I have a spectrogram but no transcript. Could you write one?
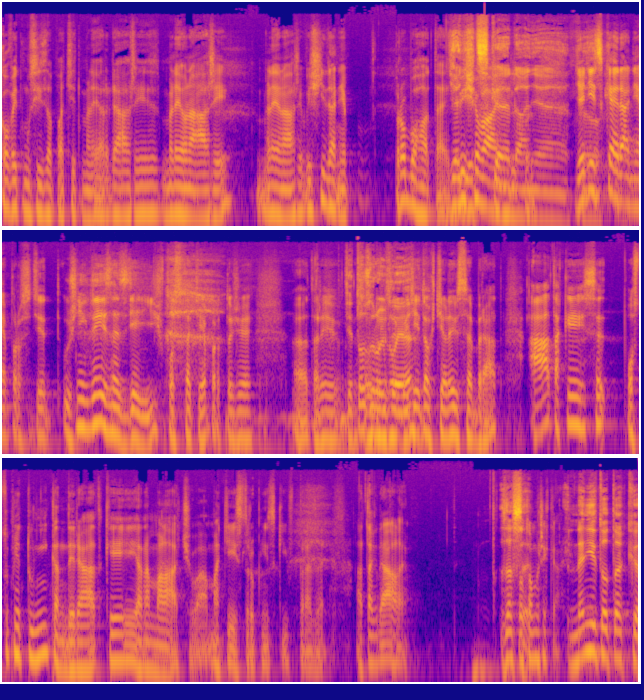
covid musí zaplatit miliardáři, milionáři, milionáři, vyšší daně pro bohaté, zvyšování. Dědické daně. Dědické daně, prostě už nikdy nic nezdědíš v podstatě, protože eh, tady Tě to zrujnuje. ti to chtěli sebrat. A taky se postupně tuní kandidátky Jana Maláčová, Matěj Stropnický v Praze a tak dále. Zase, Co tomu říkáš? není to tak, eh,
